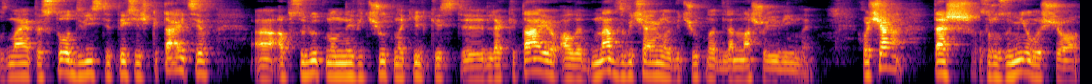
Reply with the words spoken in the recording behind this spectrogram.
знаєте, 100-200 тисяч китайців е, абсолютно невідчутна кількість е, для Китаю, але надзвичайно відчутна для нашої війни. Хоча теж зрозуміло, що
